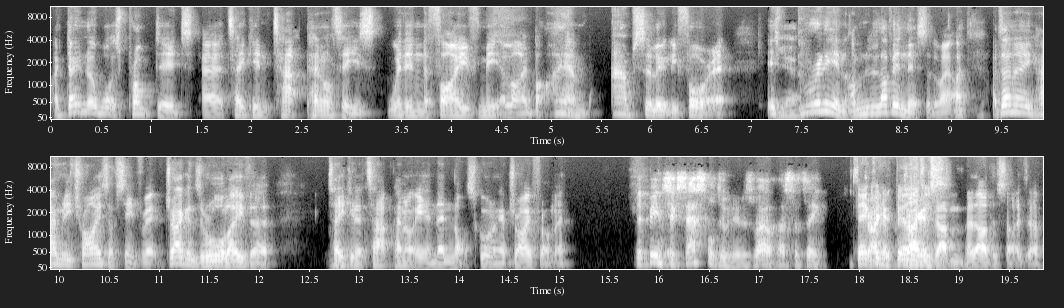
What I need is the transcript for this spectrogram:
I don't know what's prompted uh, taking tap penalties within the five meter line, but I am absolutely for it. It's Yeah. brilliant. I'm loving this at the moment. I, I don't know how many tries I've seen from it. Dragons are all over taking a tap penalty and then not scoring a try from it. They've been successful doing it as well. That's the thing. They're going to Dragon, build. Dragons a- haven't, but other sides are.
